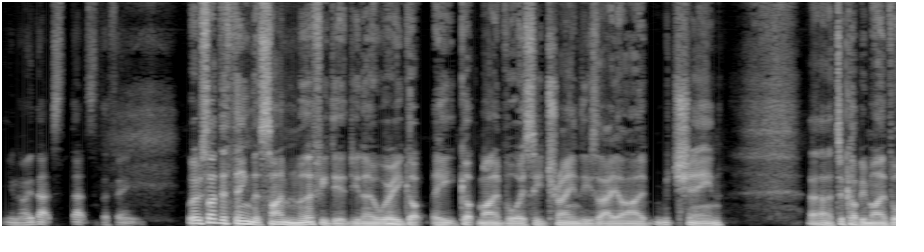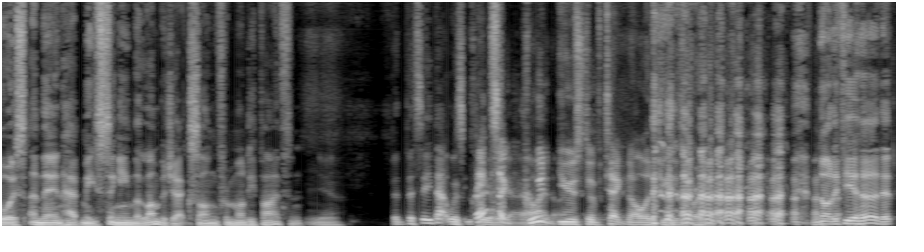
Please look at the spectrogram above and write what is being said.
You know, that's that's the thing. Well, it's like the thing that Simon Murphy did, you know, where he Hmm. got he got my voice, he trained his AI machine uh, to copy my voice, and then had me singing the lumberjack song from Monty Python. Yeah, but the, see, that was that's a AI, good though. use of technology. as well. Not if you heard it.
